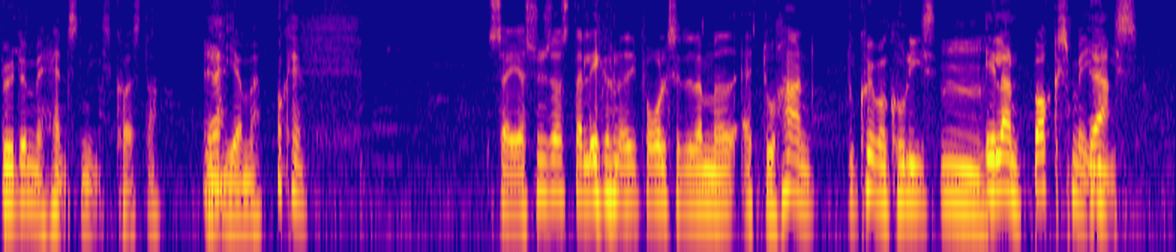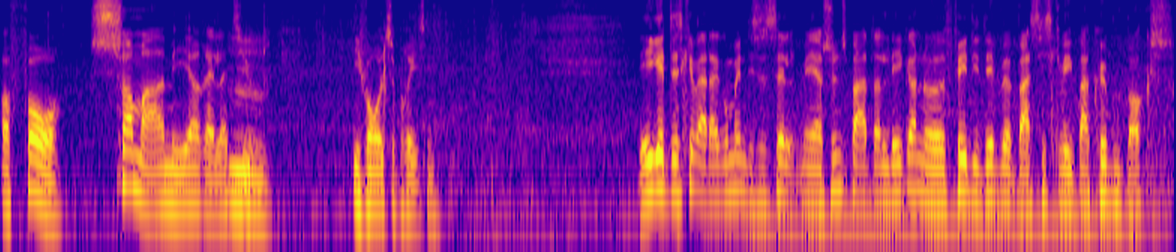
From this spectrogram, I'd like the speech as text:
bøtte med Hansen is koster Ja. i Irma. Okay. Så jeg synes også, der ligger noget i forhold til det der med, at du har en, du køber en kugle is, Mm. eller en boks med Ja. is, og får så meget mere relativt Mm. i forhold til prisen. Det er ikke, at det skal være et argument i sig selv, men jeg synes bare, at der ligger noget fedt i det, ved at bare sige, skal vi ikke bare købe en boks?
